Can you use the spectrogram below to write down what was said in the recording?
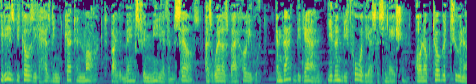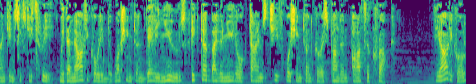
it is because it has been cut and marked by the mainstream media themselves, as well as by Hollywood. And that began even before the assassination, on October 2, 1963, with an article in the Washington Daily News picked up by the New York Times chief Washington correspondent Arthur Krock. The article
